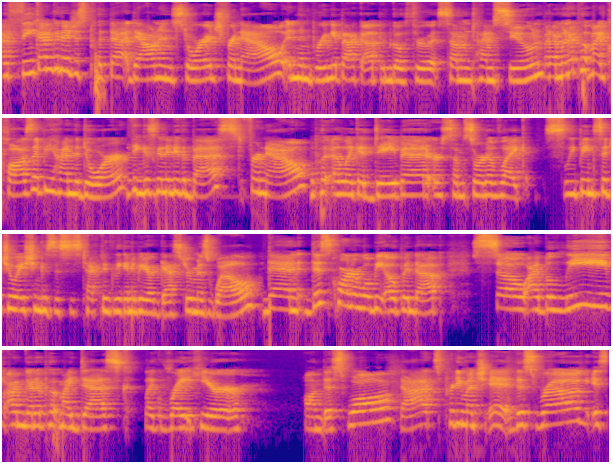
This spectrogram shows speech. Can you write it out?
I think I'm gonna just put that down in storage for now and then bring it back up and go through it sometime soon. But I'm gonna put my closet behind the door. I think it's gonna be the best for now. Put a, like a day bed or some sort of like sleeping situation because this is technically gonna be our guest room as well. Then this corner will be opened up. So I believe I'm gonna put my desk like right here on this wall. That's pretty much it. This rug is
